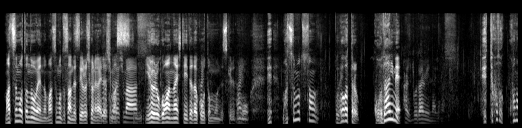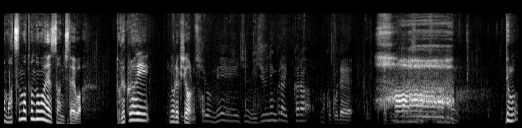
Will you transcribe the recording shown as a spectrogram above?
松本農園の松本さんです。よろしくお願いいたします。いろいろご案内していただこうと思うんですけれども、はい。え松本さん伺ったら5代目、はい、五代目になります。えってことはこの松本農園さん自体はどれくらいの歴史があるんですか？明治の20年ぐらいからまあここで始はあめたらしいんですでも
